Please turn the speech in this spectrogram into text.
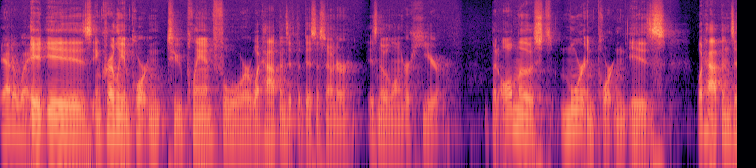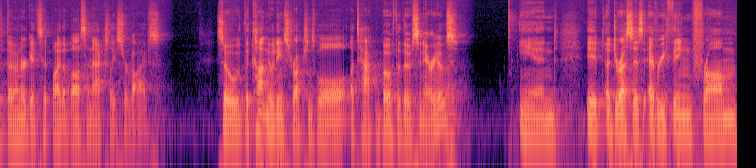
Add away. It is incredibly important to plan for what happens if the business owner is no longer here. But almost more important is what happens if the owner gets hit by the bus and actually survives. So the continuity instructions will attack both of those scenarios. Right. And it addresses everything from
